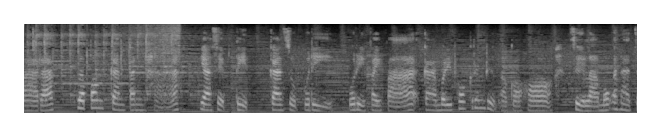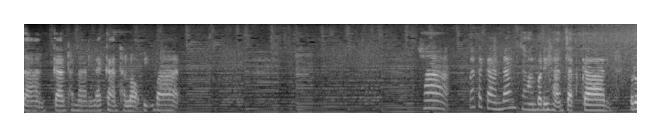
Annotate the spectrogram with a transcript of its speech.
มารัก เพื่อป้องกันปัญหา ยาเสพติด การสูบบุหรี่ บุหรี่ไฟฟ้า การบริโภคเครื่องดื่มแอลกอฮอล์ สื่อลามกอนาจาร การพนัน และการทะเลาะวิวาท 5. มาตรการด้านการบริหารจัดการ โร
